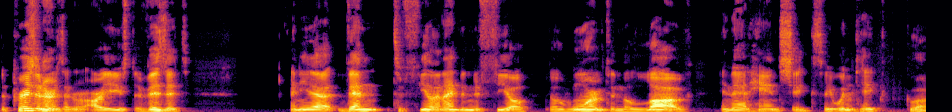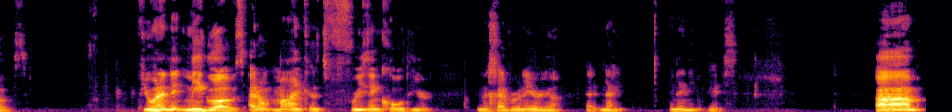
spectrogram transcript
the, prisoners that Aryeh used to visit? I need uh, them to feel, and I didn't feel the warmth and the love in that handshake. So he wouldn't take gloves. If you want to knit me gloves, I don't mind because it's freezing cold here in the Hebron area at night. In any case, um,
